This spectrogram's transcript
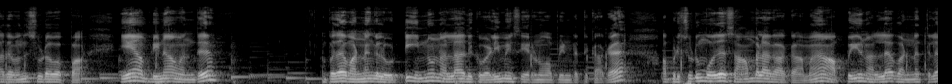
அதை வந்து சுட வைப்பான். ஏன் அப்படின்னா வந்து அப்போ தான் வண்ணங்கள் ஒட்டி இன்னும் நல்லா அதுக்கு வலிமை சேரணும் அப்படின்றதுக்காக அப்படி சுடும்போது சாம்பலாக ஆக்காமல் அப்பயும் நல்ல வண்ணத்தில்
